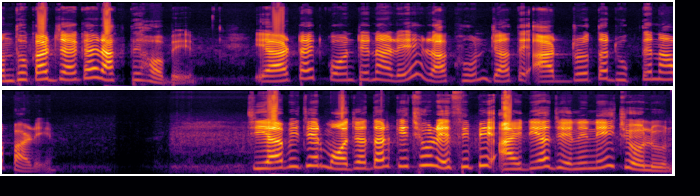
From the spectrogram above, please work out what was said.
অন্ধকার জায়গায় রাখতে হবে। এয়ারটাইট কন্টেনারে রাখুন যাতে আর্দ্রতা ঢুকতে না পারে। চিয়া বীজের মজাদার কিছু রেসিপি আইডিয়া জেনে নেই চলুন।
